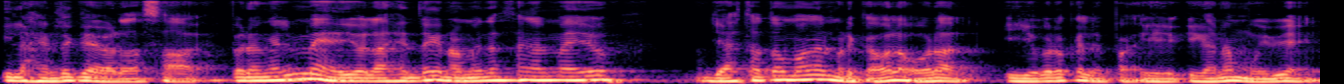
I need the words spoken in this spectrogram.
y la gente que de verdad sabe. Pero en el medio, la gente que normalmente está en el medio ya está tomando el mercado laboral y yo creo que le y, y gana muy bien.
